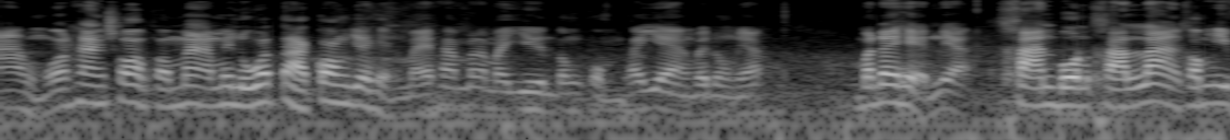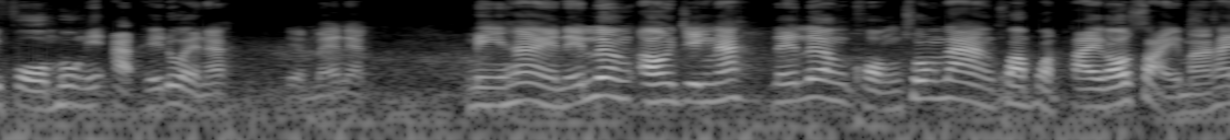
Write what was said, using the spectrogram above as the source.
าร์ผมก็ค่อนข้างชอบเขามาก ไม่รู้ว่าตากล้องจะเห็นไหมถ้ามันมายืนตรงผมถ้าแยงไปตรงเนี้ยมันได้เห็นเนี่ยคานบนคานล่างเขามีโฟมพวกนี้อัดให้ด้วยนะ เห็นไหมเนี่ยมีให้ในเรื่องเอาจริงนะในเรื่องของช่วงล่างความปลอดภัยเขาใส่มาให้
